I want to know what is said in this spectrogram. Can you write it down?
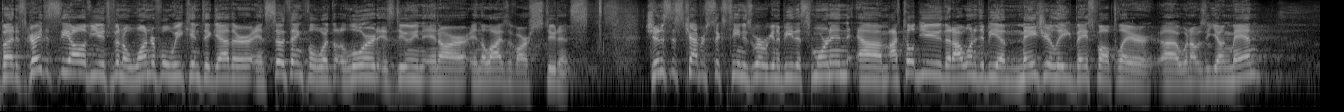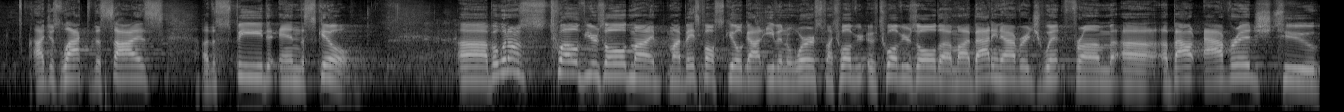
but it's great to see all of you. It's been a wonderful weekend together, and so thankful what the Lord is doing in, our, in the lives of our students. Genesis chapter 16 is where we're going to be this morning. Um, I've told you that I wanted to be a major league baseball player uh, when I was a young man. I just lacked the size, uh, the speed, and the skill. Uh, but when I was 12 years old, my, my baseball skill got even worse. My 12, 12 years old, uh, my batting average went from uh, about average to,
